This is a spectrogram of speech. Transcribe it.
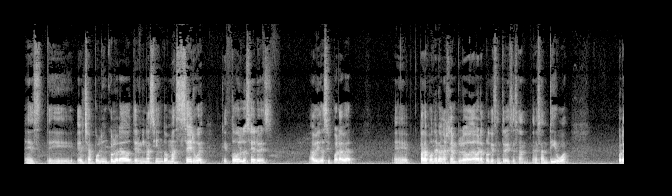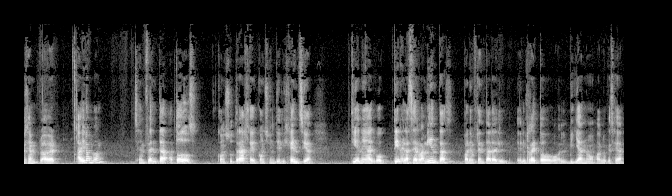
este el chapulín colorado termina siendo más héroe que todos los héroes habidos y por haber Eh, para poner un ejemplo ahora porque esa entrevista es, es antigua por ejemplo a ver Iron Man se enfrenta a todos con su traje, con su inteligencia, tiene algo, tiene las herramientas para enfrentar el, el reto o al villano o a lo que sea.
